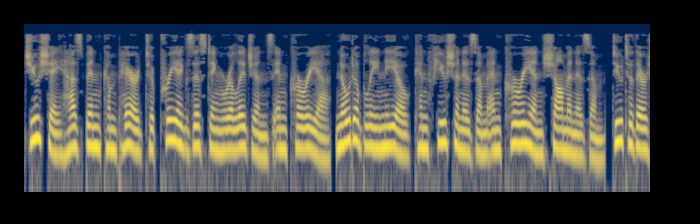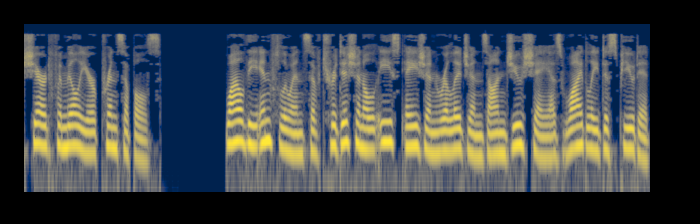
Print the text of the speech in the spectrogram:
Juche has been compared to pre-existing religions in Korea notably Neo-Confucianism and Korean shamanism, due to their shared familiar principles. While the influence of traditional East Asian religions on Juche is widely disputed,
